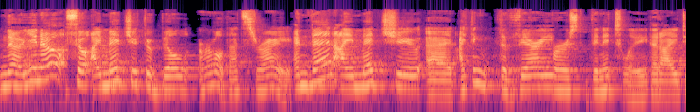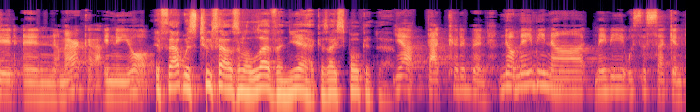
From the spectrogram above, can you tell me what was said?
no, you know, so I met you through Bill Earl. That's right. And then I met you at, I think the very first Vinitaly that I did in America, in New York. If that was 2011, yeah, because I spoke at that. Yeah, that could have been. No, maybe not. Maybe it was the second.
